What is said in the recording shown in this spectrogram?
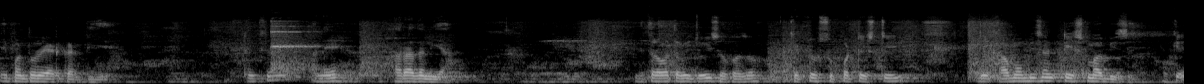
એ પણ થોડું એડ કરી દઈએ. ઠીક છે? અને હરા ધનિયા. મિત્રો, હવે તમે જોઈ શકો છો કેટલું સુપર ટેસ્ટી દેખાવમાં બી છે અને ટેસ્ટમાં બી છે. ઓકે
